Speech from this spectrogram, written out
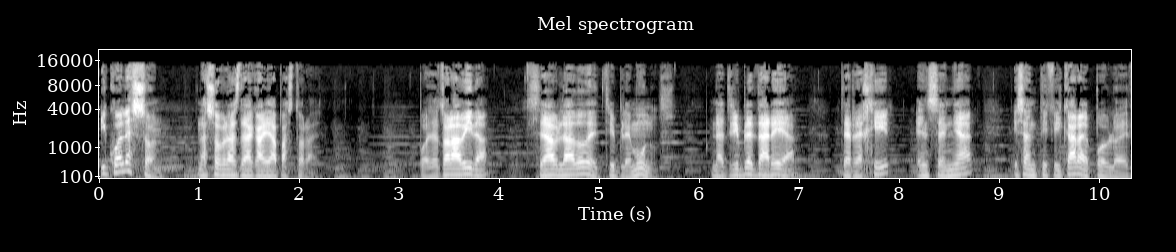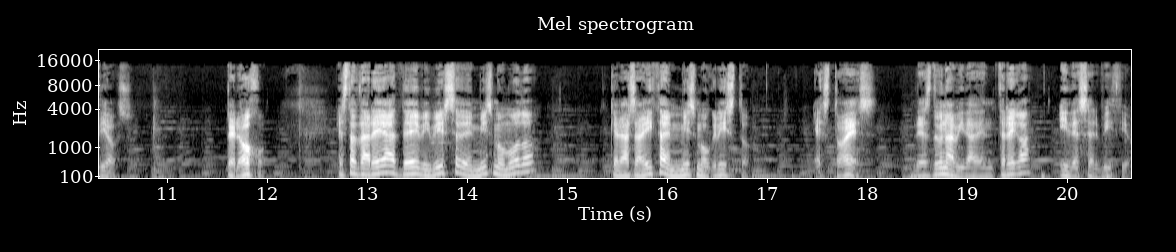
¿Y cuáles son las obras de la caridad pastoral? Pues de toda la vida se ha hablado del triple munus, la triple tarea de regir, enseñar y santificar al pueblo de Dios. Pero ojo, esta tarea debe vivirse del mismo modo que las realiza el mismo Cristo, esto es, desde una vida de entrega y de servicio.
